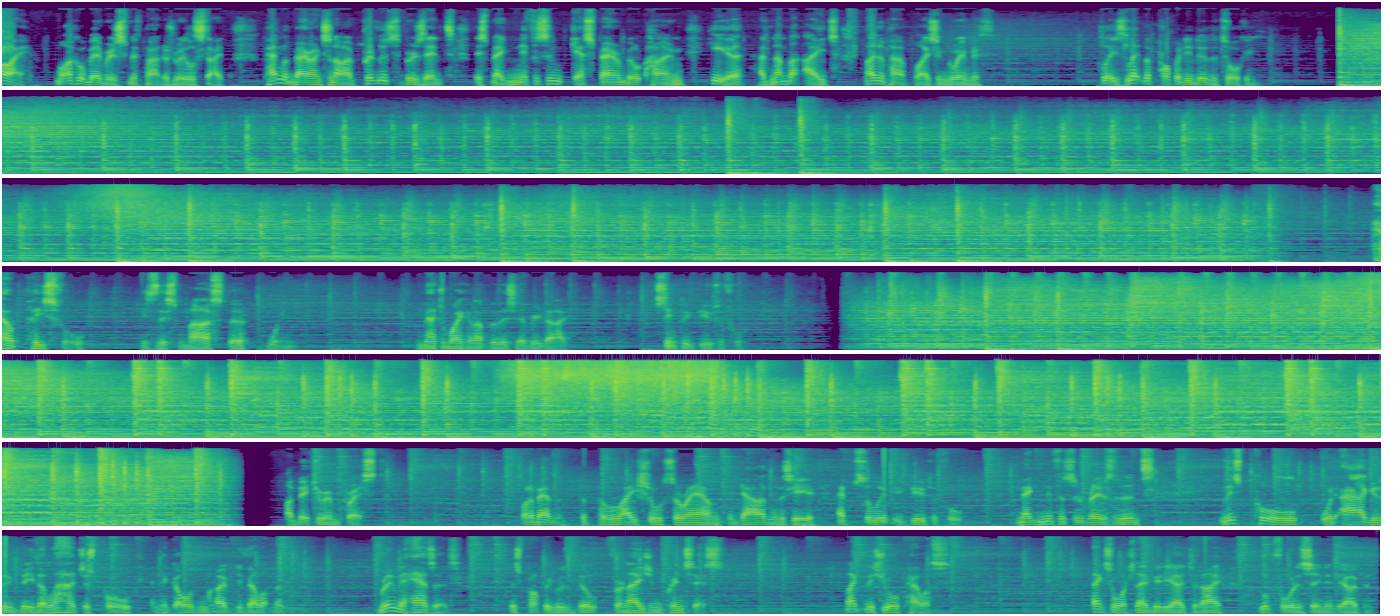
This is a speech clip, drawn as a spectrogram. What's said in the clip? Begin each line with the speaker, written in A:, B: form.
A: Hi, Michael Beveridge, Smith Partners Real Estate. Pamela Barrington and I are privileged to present this magnificent Gasparin built home here at number 8 Bonaparte Place in Greenwith. Please let the property do the talking. How peaceful is this master wing? Imagine waking up to this every day. Simply beautiful. I bet you're impressed. What about the, the palatial surrounds, the gardens here? Absolutely beautiful. Magnificent residence. This pool would arguably be the largest pool in the Golden Grove development. Rumour has it, this property was built for an Asian princess. Make this your palace. Thanks for watching our video today. Look forward to seeing you at the open.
